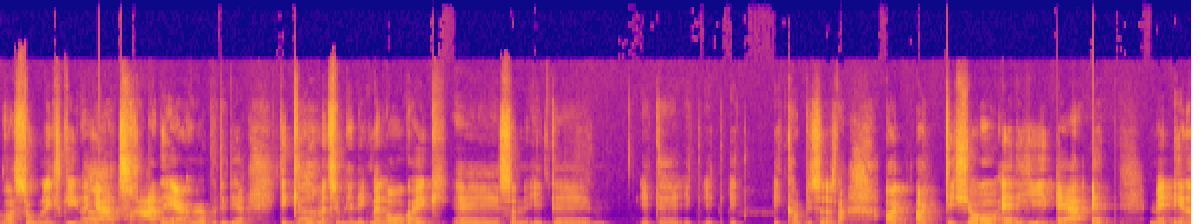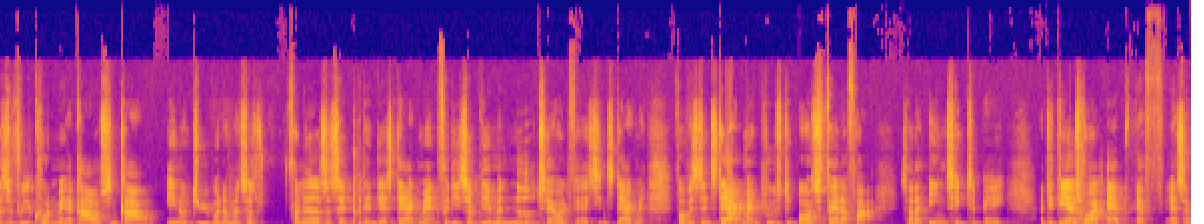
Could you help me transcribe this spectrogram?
hvor solen ikke skinner. Ja. Jeg er træt af at høre på det der. Det gider ja. man simpelthen ikke. Man mm. overgår ikke øh, sådan et, øh, et, et, et, et, et et kompliceret svar. Og, og det sjove af det hele er, at man ender selvfølgelig kun med at grave sin grav endnu dybere, når man så forlader sig selv på den der stærk mand, fordi så bliver man nødt til at holde fast i en stærk mand. For hvis den stærk mand pludselig også falder fra, så er der ingenting tilbage. Og det er det, jeg tror, er, er altså,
